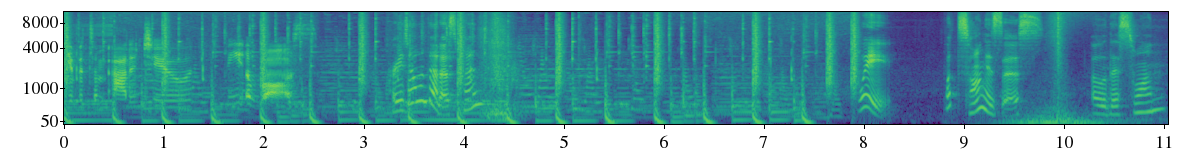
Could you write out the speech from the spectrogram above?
give it some attitude. Be a boss. Are you done with that S Pen? Wait, what song is this? Oh, this one?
